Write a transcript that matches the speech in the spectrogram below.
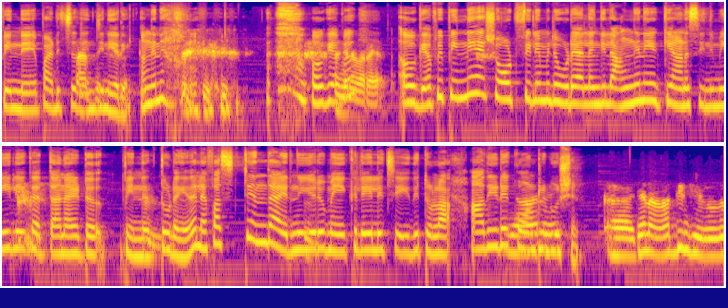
പിന്നെ പഠിച്ചത് എഞ്ചിനീയറിംഗ്. അങ്ങനെയാണ്. ഓക്കെ അപ്പൊ അങ്ങനെ ഓക്കെ അപ്പൊ പിന്നെ ഷോർട്ട് ഫിലിമിലൂടെ അല്ലെങ്കിൽ അങ്ങനെയൊക്കെയാണ് സിനിമയിലേക്ക് എത്താനായിട്ട് പിന്നെ തുടങ്ങിയത് അല്ലെ? ഫസ്റ്റ് എന്തായിരുന്നു ഈ ഒരു മേഖലയിൽ ചെയ്തിട്ടുള്ള ആദ്യയുടെ കോൺട്രിബ്യൂഷൻ ഞാൻ ആദ്യം ചെയ്തത്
